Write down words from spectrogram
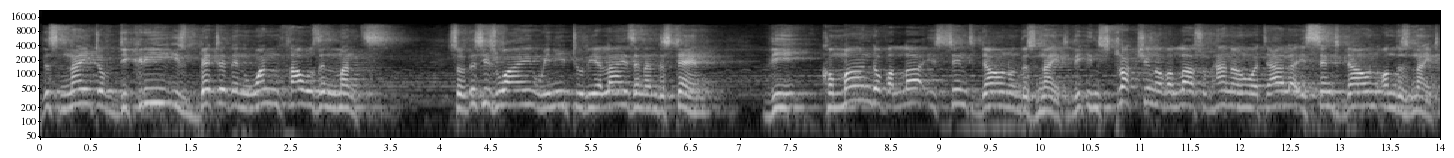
this night of decree is better than 1,000 months. So this is why we need to realize and understand the command of Allah is sent down on this night. The instruction of Allah subhanahu wa ta'ala is sent down on this night.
